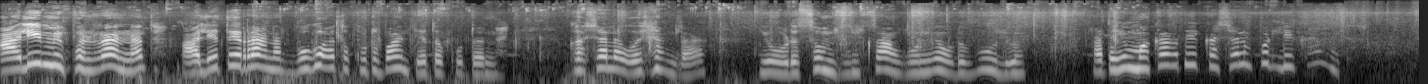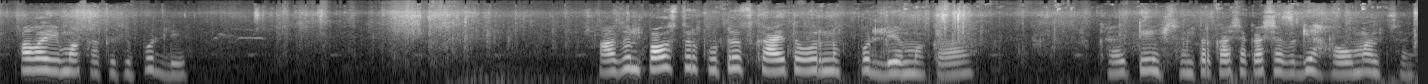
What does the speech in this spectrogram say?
आली मी पण रानात. आले ते रानात. बघू आता कुठं बांधते तर कुठं नाही. कशाला व ह्यांना एवढं समजून सांगून एवढं बोलून. आता ही मका ती कशानं पडली काय माहीत? हवा ही मका कशी पडली? अजून पाऊस तर कुठंच काय तर वरनं पडली मका. काय टेन्शन तर कशा कशाच घ्यावं माणसानं?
